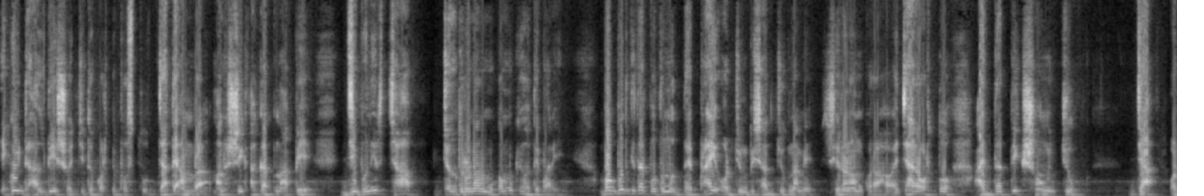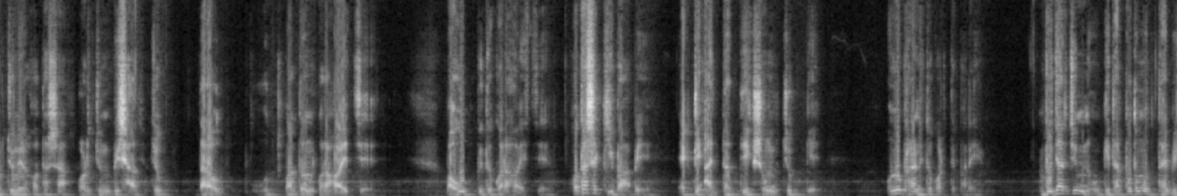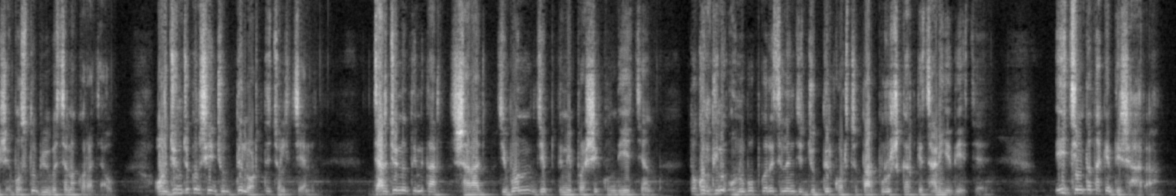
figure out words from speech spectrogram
একই ঢাল দিয়ে সজ্জিত করতে প্রস্তুত, যাতে আমরা মানসিক আঘাত না পেয়ে জীবনের চাপ, যন্ত্রণার মুখোমুখি হতে পারি। ভগবদ গীতার প্রথম অধ্যায় প্রায় অর্জুন বিষাদ যুগ নামে শিরোনাম করা হয়, যার অর্থ আধ্যাত্মিক সংযুগ। যা অর্জুনের হতাশা, অর্জুন বিষাদ যুগ দ্বারা উৎ- উৎপাদন করা হয়েছে বা উদ্ভিদ করা হয়েছে। হতাশা কীভাবে একটি আধ্যাত্মিক সংযোগকে অনুপ্রাণিত করতে পারে? বোঝার জন্য গীতার প্রথম অধ্যায় বিষয়বস্তু বিবেচনা করা যাও। অর্জুন যখন সেই যুদ্ধে লড়তে চলছেন, যার জন্য তিনি তার সারা জীবন যে তিনি প্রশিক্ষণ দিয়েছেন, তখন তিনি অনুভব করেছিলেন যে যুদ্ধের খরচ তার পুরস্কারকে ছাড়িয়ে দিয়েছে। এই চিন্তা তাকে দিশাহারা।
